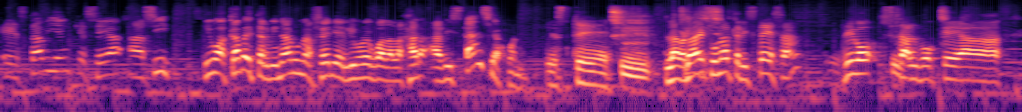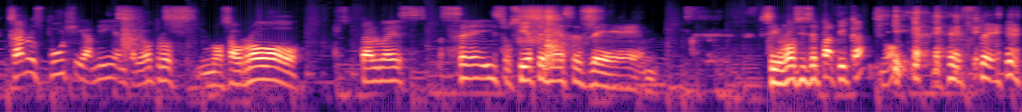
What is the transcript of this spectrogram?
está bien que sea así. Digo, acaba de terminar una feria del libro de Guadalajara a distancia, Juan. Este, Sí. la verdad Sí, es una tristeza. Digo, salvo que a Carlos Puch y a mí, entre otros, nos ahorró tal vez seis o siete meses de cirrosis hepática, ¿no? este,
